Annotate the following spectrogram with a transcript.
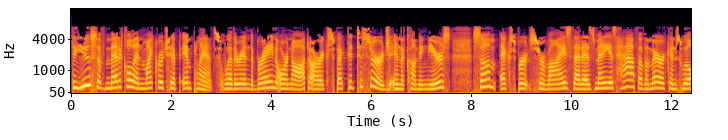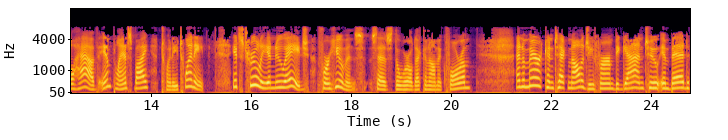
The use of medical and microchip implants, whether in the brain or not, are expected to surge in the coming years. Some experts surmise that as many as half of Americans will have implants by 2020. It's truly a new age for humans, says the World Economic Forum. An American technology firm began to embed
